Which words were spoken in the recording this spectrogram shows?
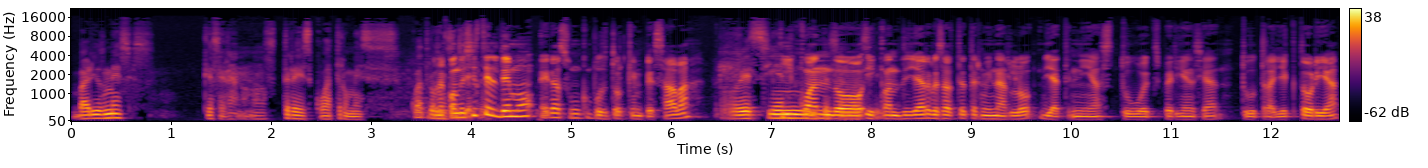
varios meses. ¿Qué serán? Unos tres, cuatro meses. Cuatro o sea, cuando hiciste el demo, eras un compositor que empezaba. Recién. Y cuando, y cuando ya regresaste a terminarlo, ya tenías tu experiencia, tu trayectoria,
